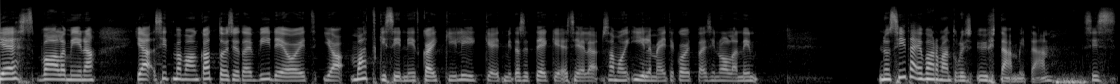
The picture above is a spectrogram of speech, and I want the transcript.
yes, valmiina. Ja sitten mä vaan katsoisin jotain videoita ja matkisin niitä kaikkia liikkeitä, mitä se tekee siellä, samoin ilmeitä ja koittaisin olla, niin No siitä ei varmaan tulisi yhtään mitään. Siis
